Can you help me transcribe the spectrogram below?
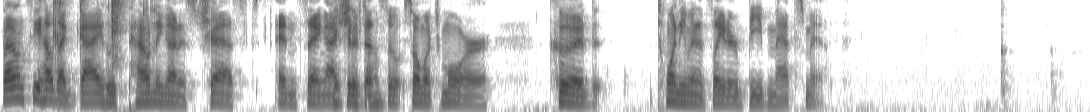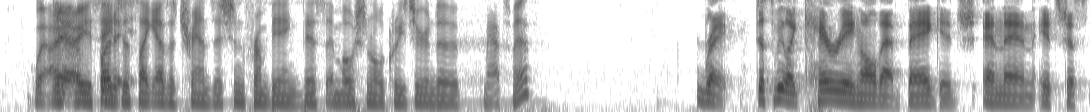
But I don't see how that guy who's pounding on his chest and saying I could have done. so so much more could 20 minutes later be Matt Smith. Wait, are, Yeah, are you saying but it- just like as a transition from being this emotional creature into Matt Smith? Right. Just to be like carrying all that baggage and then it's just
